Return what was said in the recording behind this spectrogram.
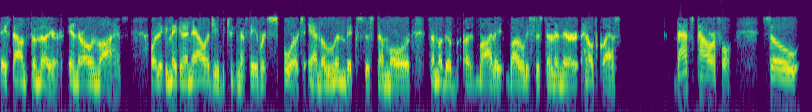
they found familiar in their own lives. Or they can make an analogy between their favorite sport and the limbic system or some other uh, body, bodily system in their health class. That's powerful. So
